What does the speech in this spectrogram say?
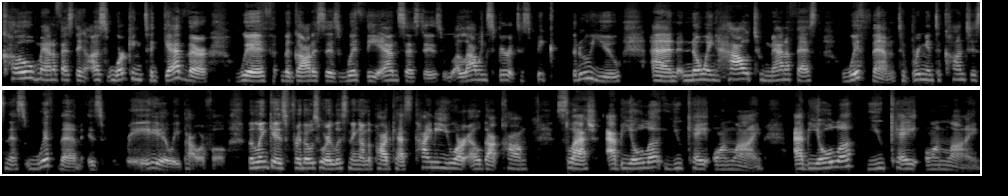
co-manifesting us working together with the goddesses with the ancestors allowing spirit to speak through you and knowing how to manifest with them to bring into consciousness with them is really powerful. The link is for those who are listening on the podcast, tinyurl.com slash Abiola UK online. Abiola UK online.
